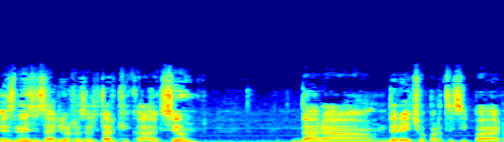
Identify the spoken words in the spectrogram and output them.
Es necesario resaltar que cada acción dará derecho a participar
